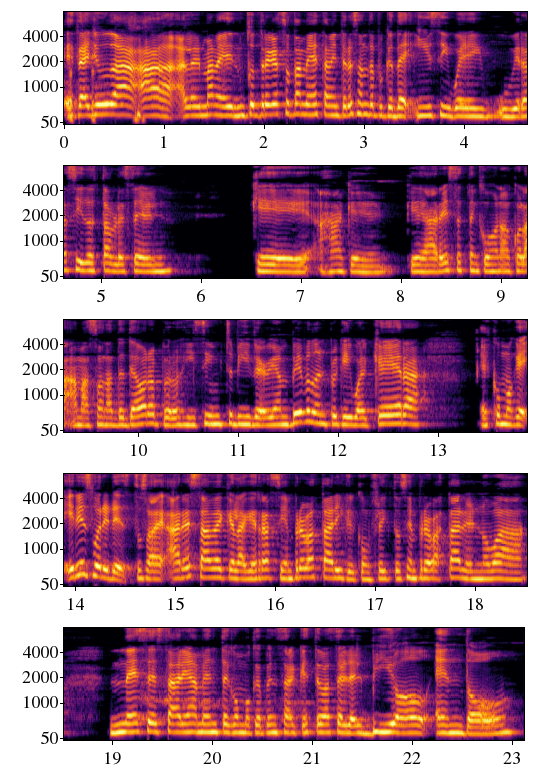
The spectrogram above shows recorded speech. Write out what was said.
Esta ayuda a, a, la hermana. Encontré que eso también estaba interesante porque The Easy Way hubiera sido establecer que, ajá, que, que Ares está encojonado con las Amazonas desde ahora, pero he seemed to be very ambivalent porque igual que era, es como que it is what it is. Tú sabes, Ares sabe que la guerra siempre va a estar y que el conflicto siempre va a estar. Él no va necesariamente como que pensar que este va a ser el be all end all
